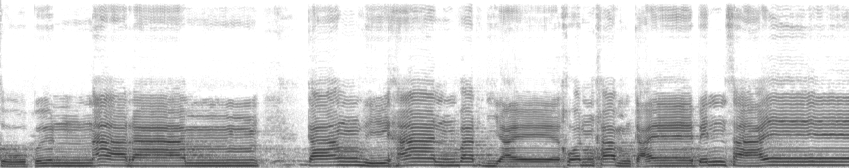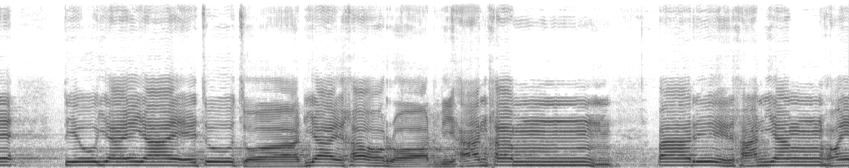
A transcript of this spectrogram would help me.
สู่ปืนอาราม กลางวิหารวัดใหญ่ คนข้ามไก่เป็นสาย ติวใหญ่ใหญ่จูจวดยายเข้ารอดวิหารคำปารีขานยังหอย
